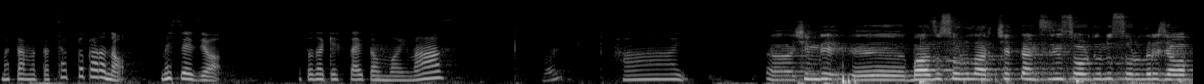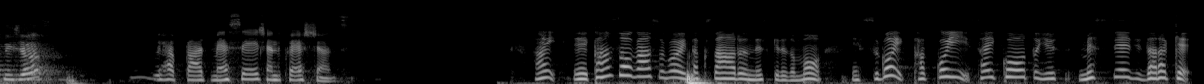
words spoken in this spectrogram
またまたチャットからのメッセージをお届けしたいと思います。はーい。Ee, Şimdi e, bazı sorular chatten sizin sorduğunuz soruları cevaplayacağız. We have got message and questions. はい、えー感想がすごいたくさんあるんですけれども、えーすごいかっこいい、最高というメッセージだらけ。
